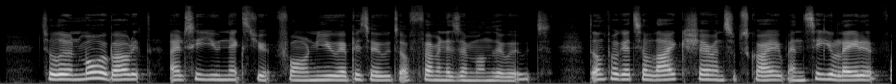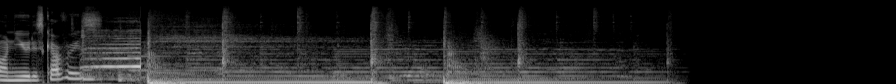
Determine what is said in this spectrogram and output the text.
To learn more about it, I'll see you next year for new episodes of Feminism on the Roads. Don't forget to like, share, and subscribe, and see you later for new discoveries.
